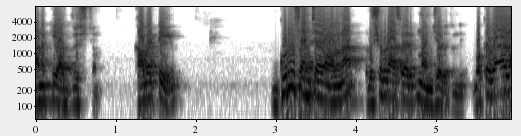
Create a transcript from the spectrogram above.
మనకి అదృష్టం. కాబట్టి గురు సంచారం వలన వృషభ రాశి వారికి మంచి జరుగుతుంది. ఒకవేళ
